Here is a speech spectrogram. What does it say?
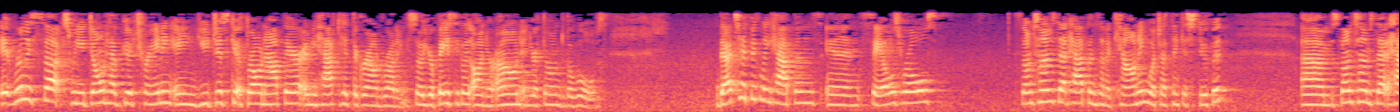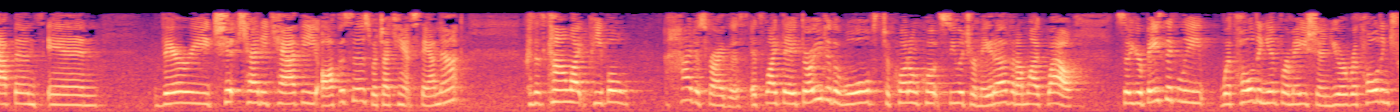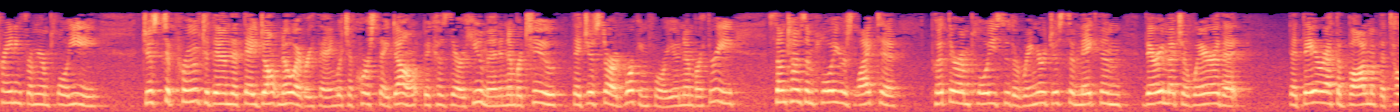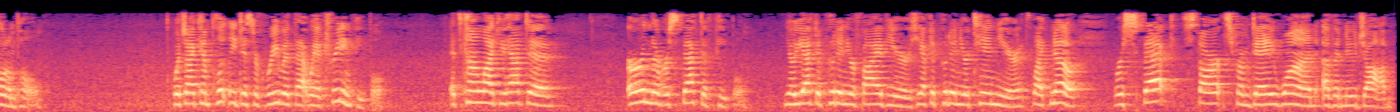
it really sucks when you don't have good training and you just get thrown out there and you have to hit the ground running. So you're basically on your own and you're thrown to the wolves. That typically happens in sales roles. Sometimes that happens in accounting, which I think is stupid. Um, sometimes that happens in very chit chatty Cathy offices, which I can't stand that. Because it's kind of like people how I describe this? It's like they throw you to the wolves to quote unquote see what you're made of, and I'm like, wow. So you're basically withholding information, you're withholding training from your employee just to prove to them that they don't know everything, which of course they don't because they're human. And number two, they just started working for you. Number three, sometimes employers like to put their employees through the ringer just to make them very much aware that that they are at the bottom of the totem pole which I completely disagree with that way of treating people. It's kind of like you have to earn the respect of people. You know, you have to put in your five years, you have to put in your ten year. It's like, no, respect starts from day one of a new job.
